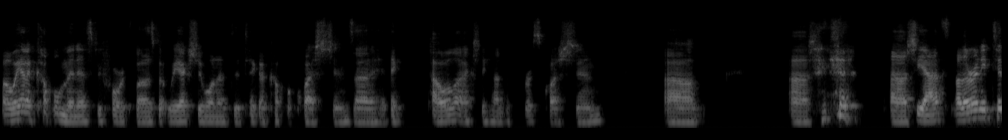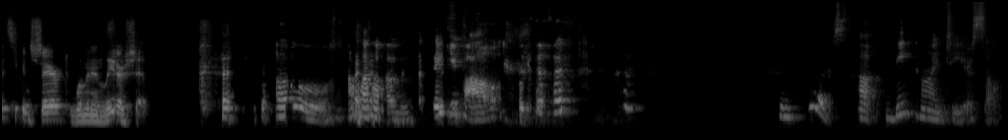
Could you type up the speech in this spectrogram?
Well, we had a couple minutes before we close, but we actually wanted to take a couple questions. Uh, I think Paola actually had the first question. Uh, uh, Uh, she asks, are there any tips you can share to women in leadership? oh, um, thank you, Paul. First, uh, be kind to yourself.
